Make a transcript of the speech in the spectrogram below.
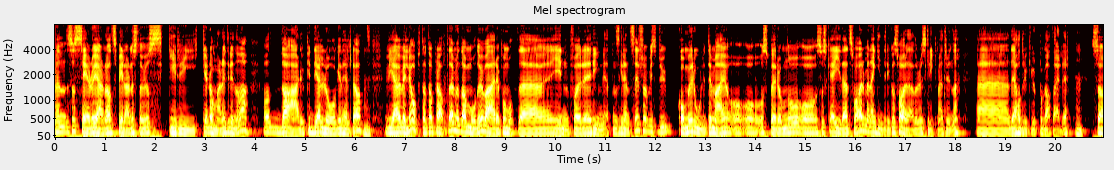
Men så ser du gjerne at spillerne står og skriker dommerne i trynet. da, Og da er det jo ikke dialog i det hele tatt. Mm. Vi er jo veldig opptatt av å prate, men da må det jo være på en måte innenfor rimelighetens grenser. Så hvis du kommer rolig til meg og, og, og spør om noe, og så skal jeg gi deg et svar, men jeg gidder ikke å svare deg når du skriker meg i trynet. Eh, det hadde du ikke gjort på gata heller. Mm. Så,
